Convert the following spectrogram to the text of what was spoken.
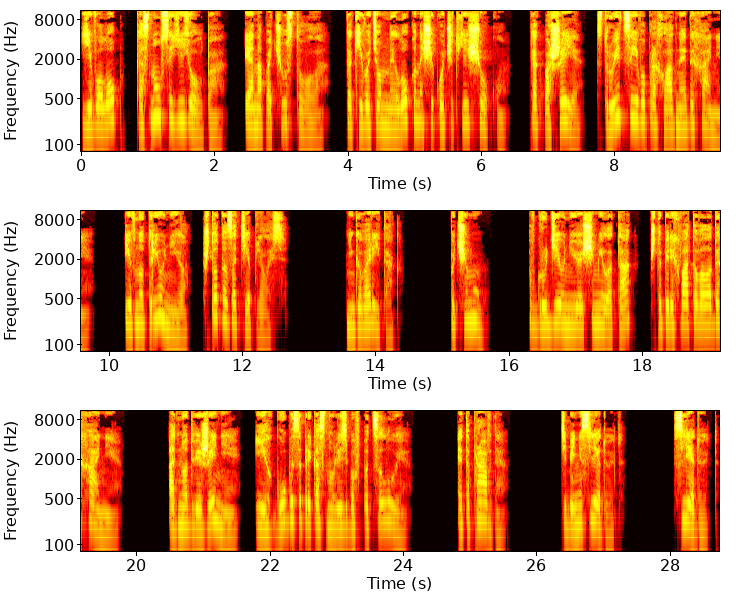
Его лоб коснулся ее лба, и она почувствовала, как его темные локоны щекочут ей щеку, как по шее струится его прохладное дыхание, и внутри у нее что-то затеплилось. «Не говори так». «Почему?» В груди у нее щемило так, что перехватывало дыхание. Одно движение, и их губы соприкоснулись бы в поцелуе. «Это правда. Тебе не следует». «Следует»,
